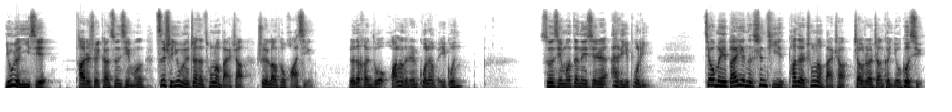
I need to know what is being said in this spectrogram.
游远一些，踏着水看孙启萌姿势优美的站在冲浪板上，顺着浪头滑行，惹得很多划浪的人过来围观。孙启萌对那些人爱理不理。娇美白艳的身体趴在冲浪板上，照着张可游过去。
